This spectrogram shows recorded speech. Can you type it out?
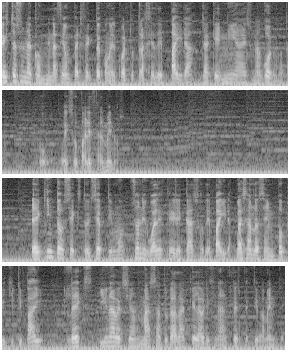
Esto es una combinación perfecta con el cuarto traje de Pyra, ya que Nia es una Gormota, o eso parece al menos. El quinto, sexto y séptimo son iguales que el caso de Pyra, basándose en Poppy Cutie Pie, Rex y una versión más saturada que la original respectivamente.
